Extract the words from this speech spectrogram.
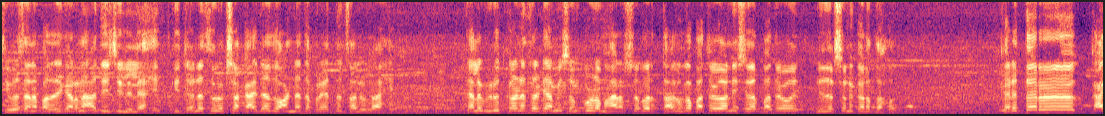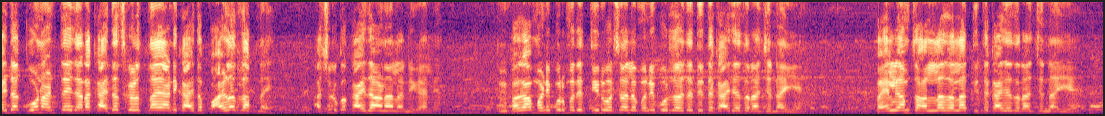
शिवसेना पदाधिकाऱ्यांना आदेश दिलेले आहेत की जनसुरक्षा कायदा जो आणण्याचा प्रयत्न चालवला आहे. त्याला विरोध करण्यासाठी आम्ही संपूर्ण महाराष्ट्रभर तालुका पातळीवर आणि शहर पातळीवर निदर्शनं करत आहोत. खरं तर कायदा कोण आणते ज्यांना कायदाच कळत नाही आणि कायदा पाळला जात नाही असे लोक कायदा आणायला निघाले आहेत तुम्ही बघा मणिपूरमध्ये तीन वर्ष झालं मणिपूर जायचं तिथं कायद्याचं राज्य नाही आहे पहलगामचा हल्ला झाला तिथं कायद्याचं राज्य नाही आहे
